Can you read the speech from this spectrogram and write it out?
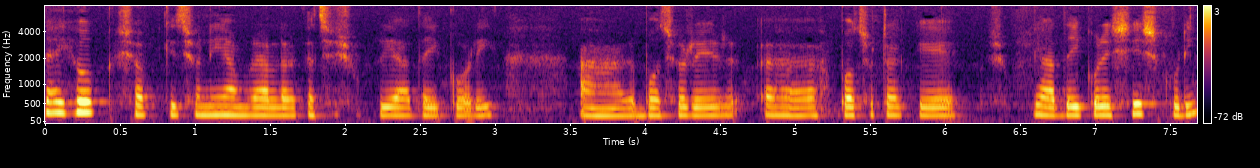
যাই হোক সব কিছু নিয়ে আমরা আল্লাহর কাছে শুক্রিয়া আদায় করি। আর বছরের বছরটাকে শুক্রিয়া আদায় করে শেষ করি।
